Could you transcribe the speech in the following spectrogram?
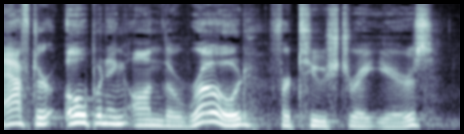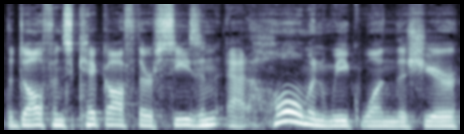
After opening on the road for two straight years, the Dolphins kick off their season at home in week one this year,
